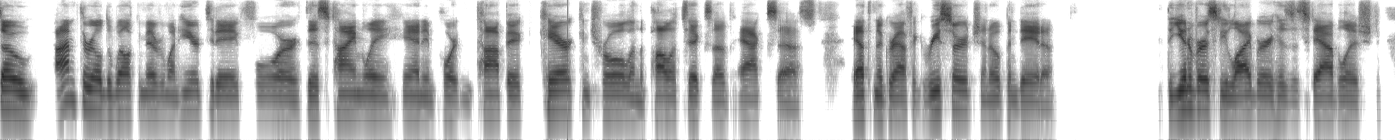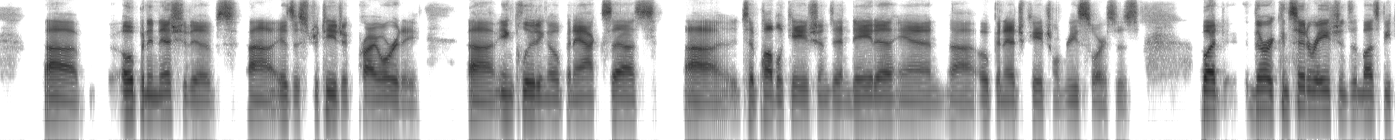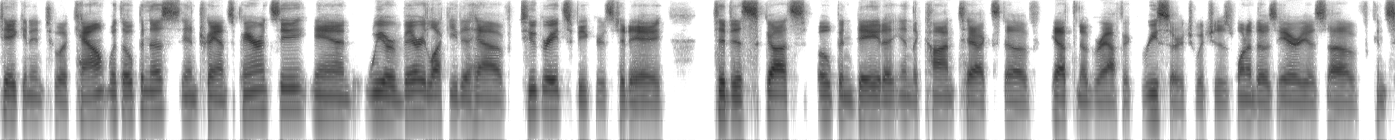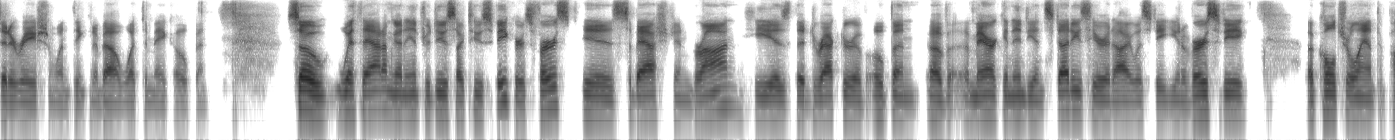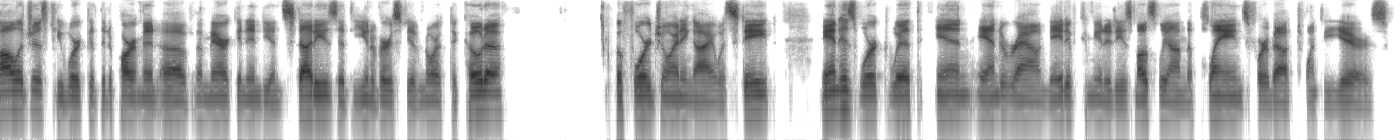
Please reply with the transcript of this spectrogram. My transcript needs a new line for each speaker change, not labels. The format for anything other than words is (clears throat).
So I'm thrilled to welcome everyone here today for this timely and important topic, care, control, and the politics of access, ethnographic research and open data. The university library has established uh, open initiatives uh, is a strategic priority, uh, including open access uh, to publications and data and uh, open educational resources. But there are considerations that must be taken into account with openness and transparency. And we are very lucky to have two great speakers today to discuss open data in the context of ethnographic research, which is one of those areas of consideration when thinking about what to make open. So with that, I'm going to introduce our two speakers. First is Sebastian Braun. He is the Director of Open of American Indian Studies here at Iowa State University, a cultural anthropologist. He worked at the Department of American Indian Studies at the University of North Dakota before joining Iowa State and has worked with in and around Native communities, mostly on the plains for about 20 years.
